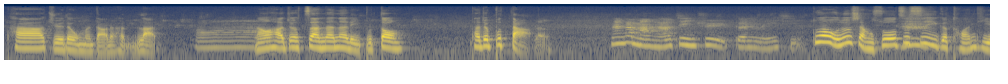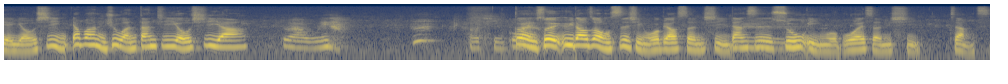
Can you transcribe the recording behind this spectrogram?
他觉得我们打的很烂。哦，然后他就站在那里不动，他就不打了。那干嘛还要进去跟你们一起？对啊，我就想说这是一个团体的游戏，要不然你去玩单机游戏啊。对啊，无聊，好奇怪。对，所以遇到这种事情我会比较生气，但是输赢我不会生气，这样子。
